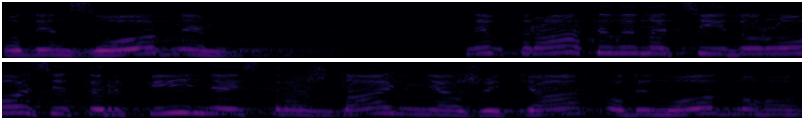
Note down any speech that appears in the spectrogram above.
один з одним, не втратили на цій дорозі терпіння і страждання життя один одного.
